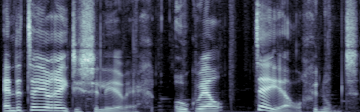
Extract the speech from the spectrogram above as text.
en de theoretische leerweg, ook wel TL genoemd.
